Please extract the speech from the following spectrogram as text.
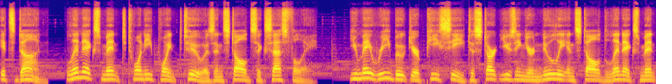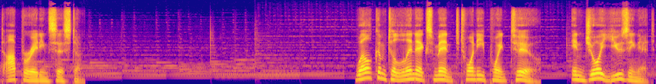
It's done. Linux Mint 20.2 is installed successfully. You may reboot your PC to start using your newly installed Linux Mint operating system. Welcome to Linux Mint 20.2. Enjoy using it.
